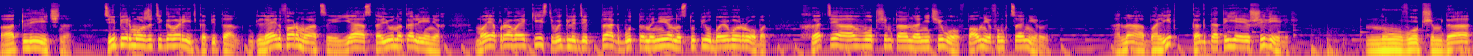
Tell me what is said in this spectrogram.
«Отлично! Теперь можете говорить, капитан. Для информации, я стою на коленях. Моя правая кисть выглядит так, будто на нее наступил боевой робот». Хотя, в общем-то, она ничего, вполне функционирует. Она болит, когда ты ею шевелишь? Ну, в общем, да.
